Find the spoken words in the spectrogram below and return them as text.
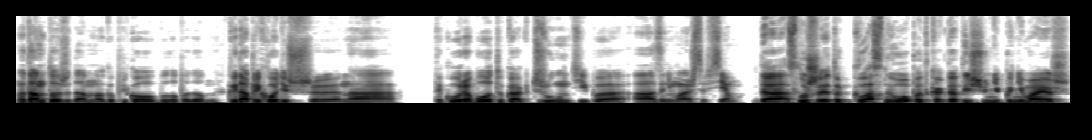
Но там тоже, да, много приколов было подобных. Когда приходишь э, на такую работу, как джун, типа, а занимаешься всем. Да, слушай, это классный опыт, когда ты еще не понимаешь,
